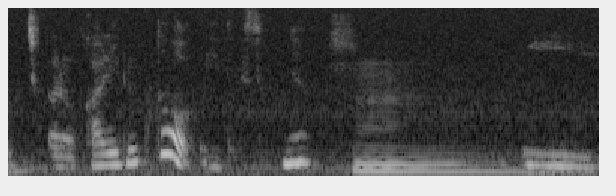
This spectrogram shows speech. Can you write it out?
く力を借りるといいですよね。うんうん。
